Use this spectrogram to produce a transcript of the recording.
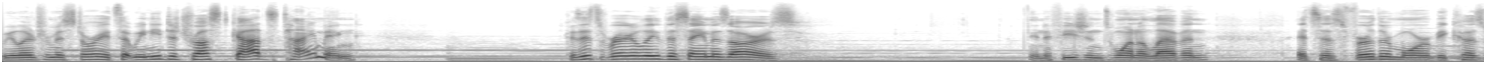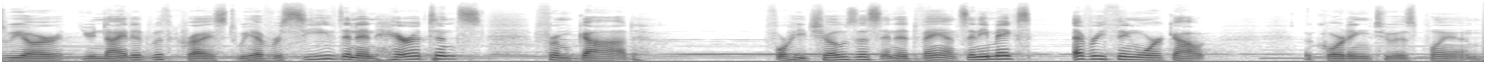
we learned from his story. It's that we need to trust God's timing because it's rarely the same as ours. In Ephesians 1:11, it says, "Furthermore, because we are united with Christ, we have received an inheritance from God, for he chose us in advance, and he makes everything work out according to his plan."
